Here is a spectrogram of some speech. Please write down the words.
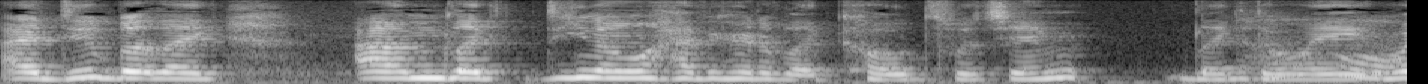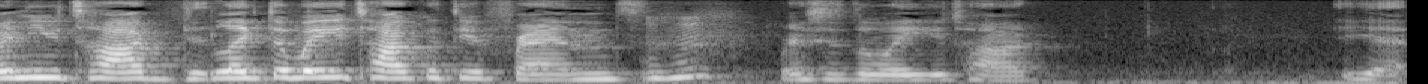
I do. But like, um, like do you know? Have you heard of like code switching? Like the way when you talk, like the way you talk with your friends Mm-hmm. versus the way you talk, yeah,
